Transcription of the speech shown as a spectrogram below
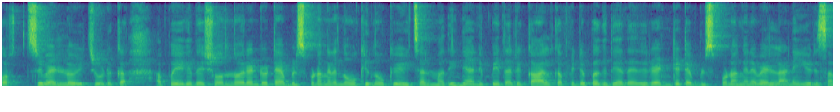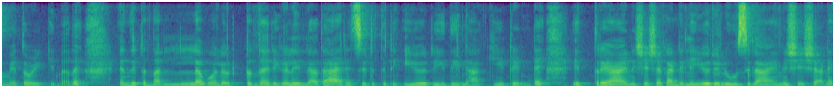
കുറച്ച് വെള്ളം ഒഴിച്ചു കൊടുക്കുക അപ്പോൾ ഏകദേശം ഒന്നോ രണ്ടോ ടേബിൾ സ്പൂൺ അങ്ങനെ നോക്കി നോക്കി ഒഴിച്ചാൽ മതി. ഞാനിപ്പോൾ ഇതൊരു കാൽ കപ്പിന്റെ പകുതി അതായത് രണ്ട് ടേബിൾ സ്പൂൺ അങ്ങനെ വെള്ളമാണ് ഈ ഒരു സമയത്ത് ഒഴിക്കുന്നത്. എന്നിട്ട് നല്ലപോലെ ഒട്ടും തരികളില്ലാതെ അരച്ചെടുത്തിട്ട് ഈ ഒരു രീതിയിലാക്കിയിട്ടുണ്ട്. ഇത്രയായതിനു ശേഷം കണ്ടില്ലേ ഈ ഒരു ലൂസിലായതിനു ശേഷമാണ്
